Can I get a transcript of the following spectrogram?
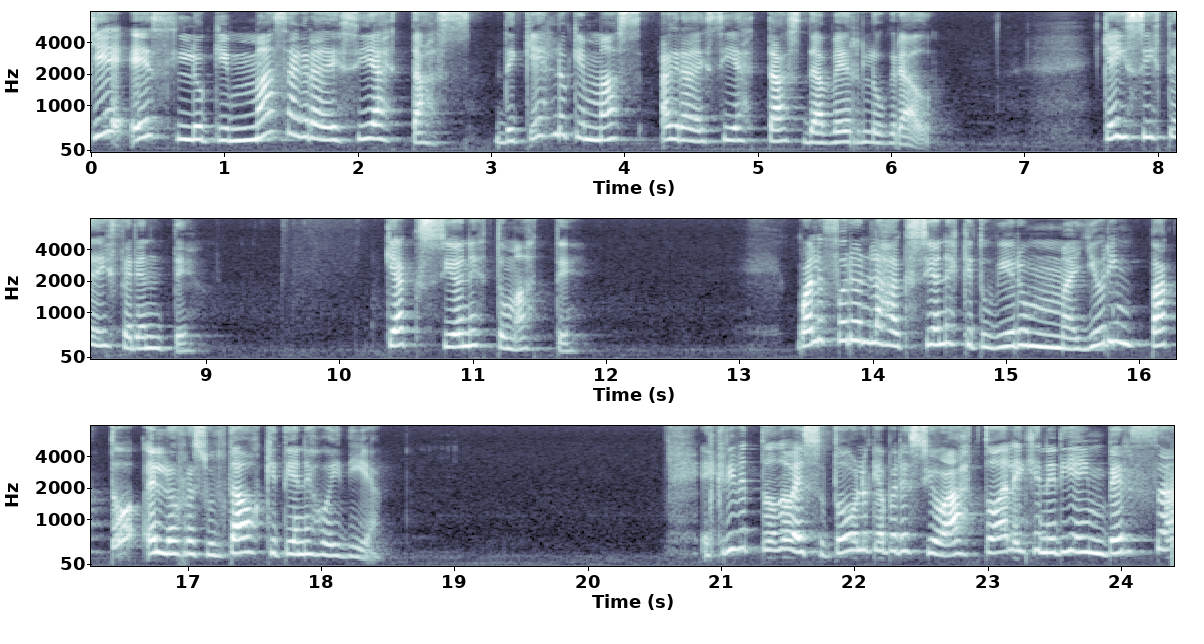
¿qué es lo que más agradecida estás? ¿De qué es lo que más agradecida estás de haber logrado? ¿Qué hiciste diferente? ¿Qué acciones tomaste? ¿Cuáles fueron las acciones que tuvieron mayor impacto en los resultados que tienes hoy día? Escribe todo eso, todo lo que apareció, haz toda la ingeniería inversa,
